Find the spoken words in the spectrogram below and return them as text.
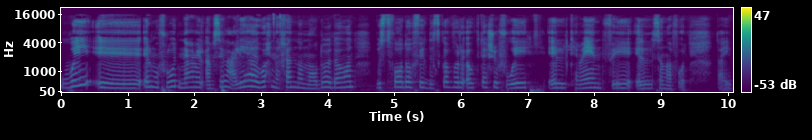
والمفروض نعمل أمثلة عليها وإحنا خدنا الموضوع ده باستفاضة في ال Discover أو اكتشف وكمان في السنغافوري طيب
